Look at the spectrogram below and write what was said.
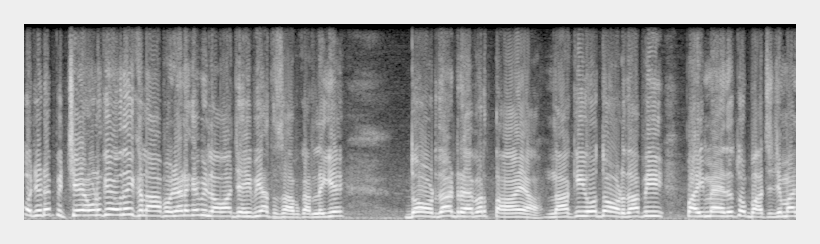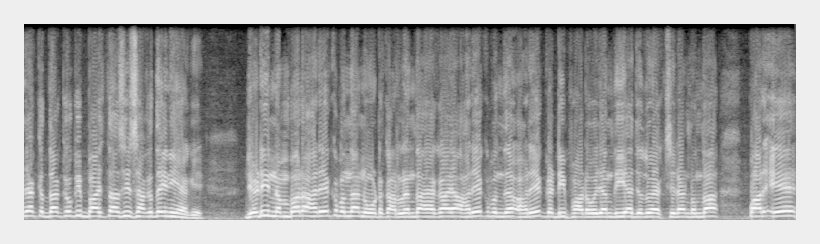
ਉਹ ਜਿਹੜੇ ਪਿੱਛੇ ਆਉਣਗੇ ਉਹਦੇ ਹੀ ਖਿਲਾਫ ਹੋ ਜਾਣਗੇ ਵੀ ਲਓ, ਅੱਜ ਅਸੀਂ ਵੀ ਹੱਥ ਸਾਫ਼ ਕਰ ਲਈਏ। ਦੌੜਦਾ ਡਰਾਈਵਰ ਤਾਂ ਆ, ਨਾ ਕਿ ਉਹ ਦੌੜਦਾ ਵੀ ਭਾਈ ਮੈਂ ਇਹਦੇ ਤੋਂ ਬਚ ਜਾਵਾਂ ਜਾਂ ਕਿੱਦਾਂ, ਕਿਉਂਕਿ ਬਚ ਤਾਂ ਅਸੀਂ ਸਕਦੇ ਹੀ ਨਹੀਂ ਹੈਗੇ। ਜਿਹੜੀ ਨੰਬਰ ਹਰੇਕ ਬੰਦਾ ਨੋਟ ਕਰ ਲੈਂਦਾ ਹੈਗਾ ਆ, ਹਰੇਕ ਬੰਦਾ, ਹਰੇਕ ਗੱਡੀ ਫੜ ਹੋ ਜਾਂਦੀ ਆ ਜਦੋਂ ਐਕਸੀਡੈਂਟ ਹੁੰਦਾ, ਪਰ ਇਹ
